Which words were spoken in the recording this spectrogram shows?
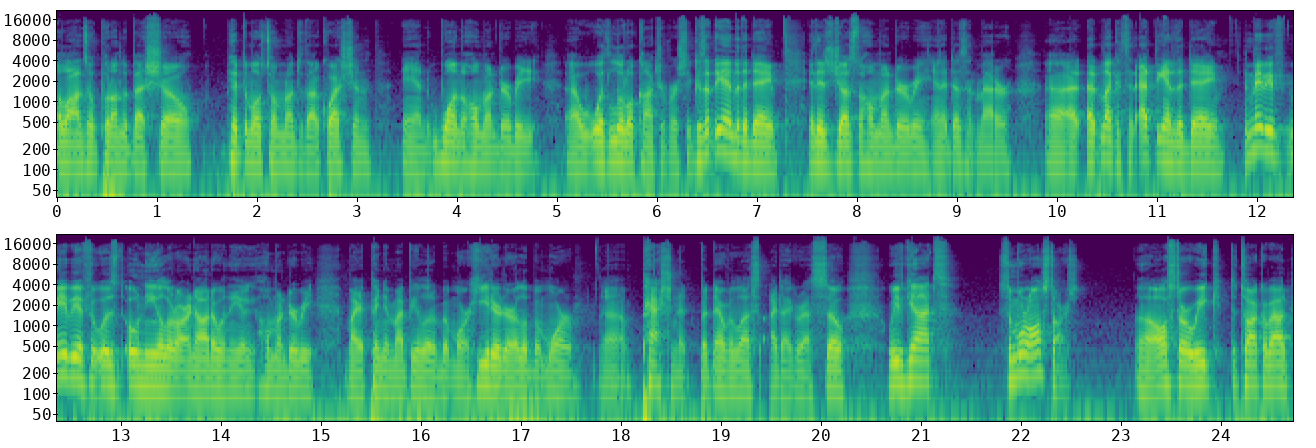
Alonso put on the best show, hit the most home runs without question and won the home run derby uh, with little controversy. Because at the end of the day, it is just the home run derby, and it doesn't matter. Uh, at, like I said, at the end of the day, and maybe if, maybe if it was O'Neill or Arenado in the home run derby, my opinion might be a little bit more heated or a little bit more uh, passionate. But nevertheless, I digress. So we've got some more All Stars uh, All Star Week to talk about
